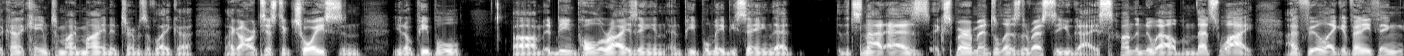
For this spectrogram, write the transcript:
it kind of came to my mind in terms of like a like an artistic choice and you know people um, it being polarizing and, and people maybe saying that it's not as experimental as the rest of you guys on the new album. That's why I feel like, if anything,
